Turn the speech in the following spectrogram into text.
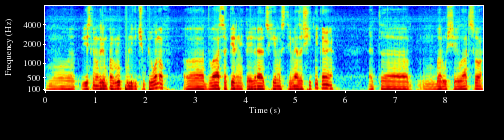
ну, если мы говорим про группу Лиги Чемпионов, два соперника играют схемы с тремя защитниками. Это Боруссия и Лацо.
